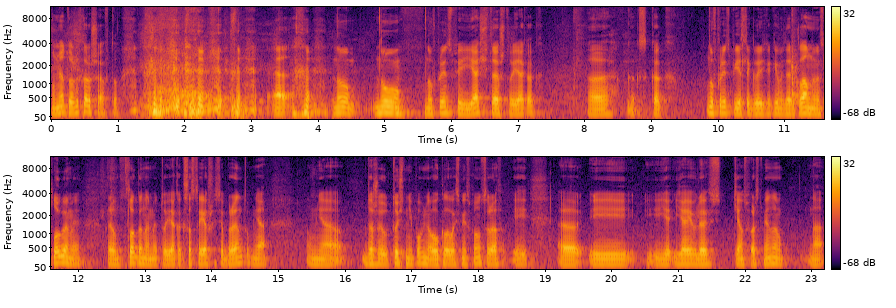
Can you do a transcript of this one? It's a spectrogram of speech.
У меня тоже хорошее авто. Ну, ну, ну, в принципе, я считаю, что я как, э, как, как ну, в принципе, если говорить какими-то рекламными слоганами, э, слоганами, то я как состоявшийся бренд, у меня, у меня даже точно не помню, около восьми спонсоров, и, э, и, и я являюсь тем спортсменом, на,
